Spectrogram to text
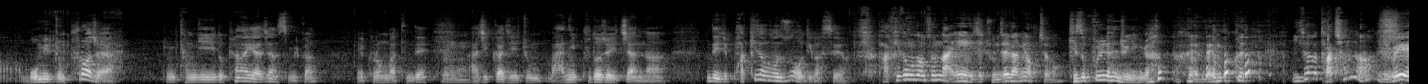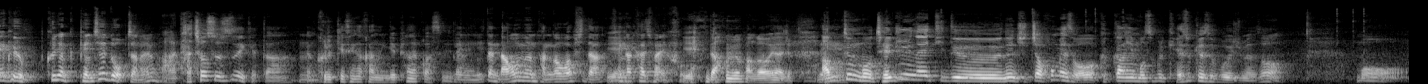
어, 몸이 좀 풀어져야 좀 경기도 편하게 하지 않습니까? 예, 그런 것 같은데 네. 아직까지 좀 많이 굳어져 있지 않나. 근데 이제 박희성 선수는 어디 갔어요? 박희성 선수는 아예 이제 존재감이 없죠. 계속 훈련 중인가? 멤버 그, 이 선수 다쳤나? 왜 그 그냥 벤치에도 없잖아요. 아 다쳤을 수도 있겠다. 그냥 그렇게 생각하는 게 편할 것 같습니다. 네, 일단 나오면 반가워합시다. 예. 생각하지 말고. 예, 나오면 반가워해야죠. 네. 아무튼 뭐 제주 유나이티드는 진짜 홈에서 극강의 모습을 계속해서 보여주면서 뭐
